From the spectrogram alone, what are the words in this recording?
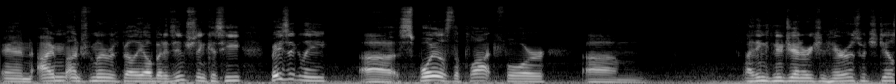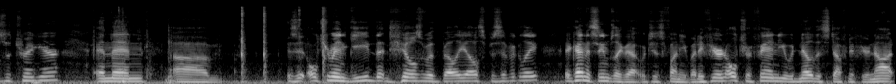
and I'm unfamiliar with Belial, but it's interesting because he basically uh, spoils the plot for. Um, I think New Generation Heroes, which deals with Tregear, and then um, is it Ultraman Geed that deals with Belial specifically? It kind of seems like that, which is funny. But if you're an Ultra fan, you would know this stuff, and if you're not,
